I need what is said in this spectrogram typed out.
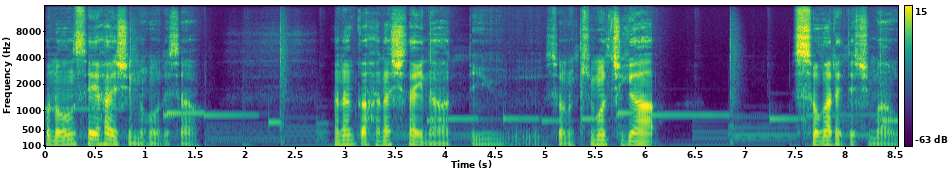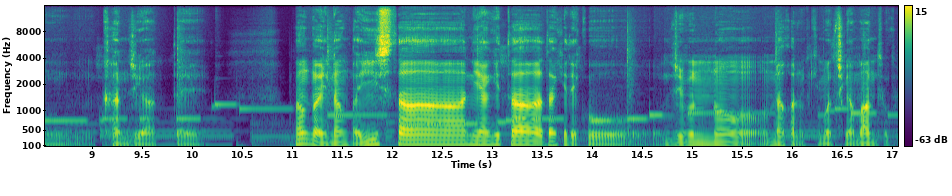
この音声配信の方でさ、なんか話したいなっていう、その気持ちがそがれてしまう感じがあって、案外なんかインスタに上げただけでこう、自分の中の気持ちが満足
